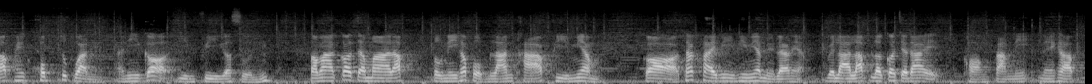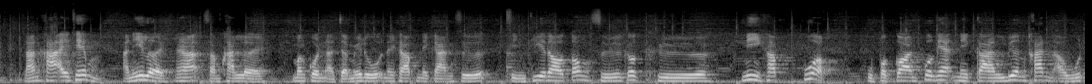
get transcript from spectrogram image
รับให้ครบทุกวัน อันนี้ก็ยิงฟรีกระสุน ต่อมาก็จะมารับตรงนี้ครับผมร้านค้าพรีเมียมก็ถ้าใครมีพรีเมียมอยู่แล้วเนี่ยเวลารับเราก็จะได้ของตามนี้นะครับร้านค้าไอเทมอันนี้เลยนะฮะสำคัญเลย บางคนอาจจะไม่รู้นะครับในการซื้อสิ่งที่เราต้องซื้อก็คือนี่ครับพวกอุปกรณ์พวกนี้ในการเลื่อนขั้นอาวุธ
